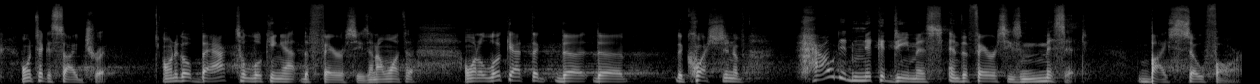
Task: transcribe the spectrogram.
I want to take a side trip. I want to go back to looking at the Pharisees, and I want to, I want to look at the, the, the, the question of how did Nicodemus and the Pharisees miss it by so far?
